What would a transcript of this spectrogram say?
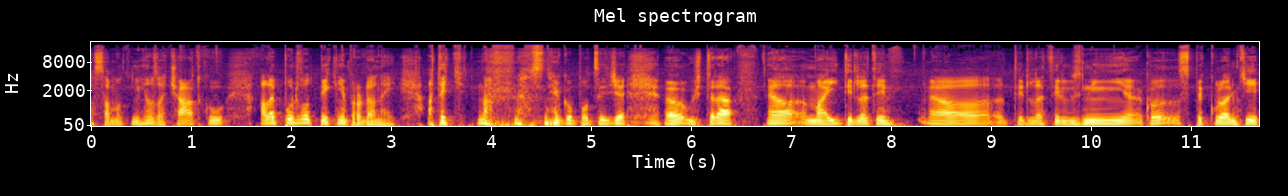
samotného začátku, ale podvod pěkně prodaný. A teď mám vlastně jako pocit, že už teda mají tyhle ty tyhle ty různý jako spekulanti,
